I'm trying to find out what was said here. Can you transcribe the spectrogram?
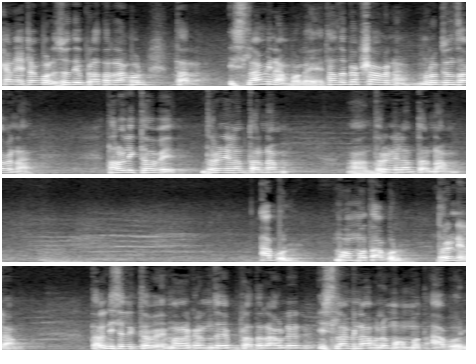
কারণ এটা বলে, যদি ব্রাদার রাহুল তার ইসলামী নাম বলে, তাহলে তো ব্যবসা হবে না, লোকজন যাবে না। তাহলে লিখতে হবে, ধরে নিলাম তার নাম ধরে নিলাম তার নাম আবুল, মোহাম্মদ আবুল, ধরে নিলাম। তাহলে নিচে লিখতে হবে, মনে করেন যে ব্রাদার রাহুলের ইসলামী নাম হলো মোহাম্মদ আবুল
